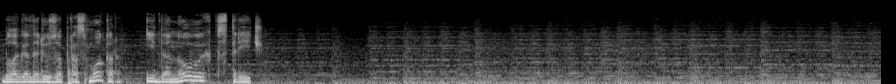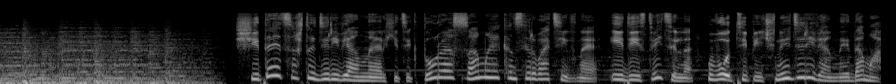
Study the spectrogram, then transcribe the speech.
Благодарю за просмотр и до новых встреч! Считается, что деревянная архитектура самая консервативная. И действительно, вот типичные деревянные дома.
